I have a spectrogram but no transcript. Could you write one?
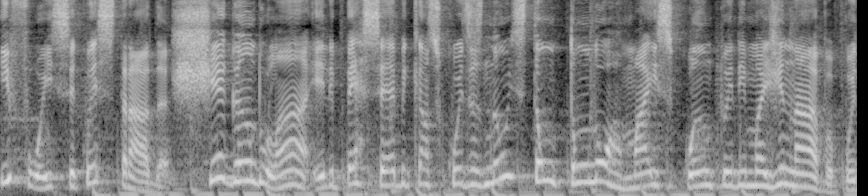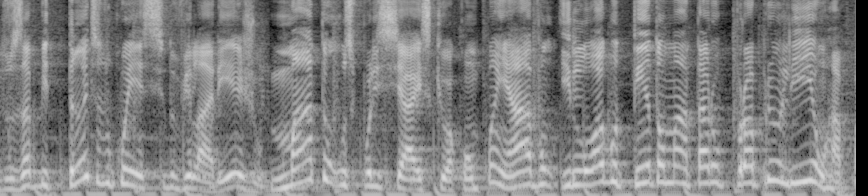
e foi sequestrada. Chegando lá, ele percebe que as coisas não estão tão normais quanto ele imaginava, pois os habitantes do conhecido vilarejo matam os policiais que o acompanhavam e logo tentam matar o próprio Leon, rapaz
